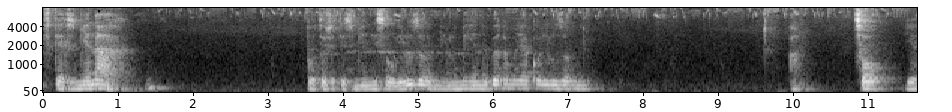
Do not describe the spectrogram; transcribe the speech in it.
v těch změnách. Protože ty změny jsou iluzorní, ale my je nebereme jako iluzorní. A co je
